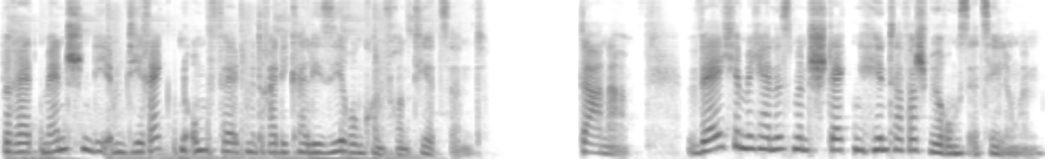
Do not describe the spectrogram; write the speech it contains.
berät Menschen, die im direkten Umfeld mit Radikalisierung konfrontiert sind. Dana, welche Mechanismen stecken hinter Verschwörungserzählungen?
